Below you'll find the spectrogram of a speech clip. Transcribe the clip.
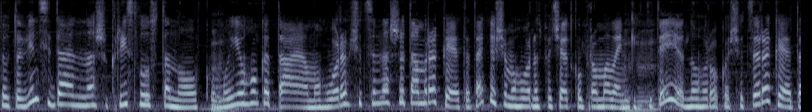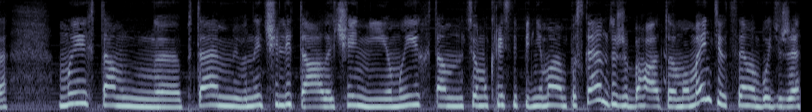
Тобто він сідає на нашу крісло установку, ми його катаємо, говоримо, що це наша там ракета. Так, якщо ми говоримо спочатку про маленьких Мгм. дітей одного року, що це ракета. Ми їх там е, питаємо, вони чи літали, чи ні. Ми їх там на цьому кріслі піднімаємо, пускаємо дуже багато моментів. Це, мабуть, вже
